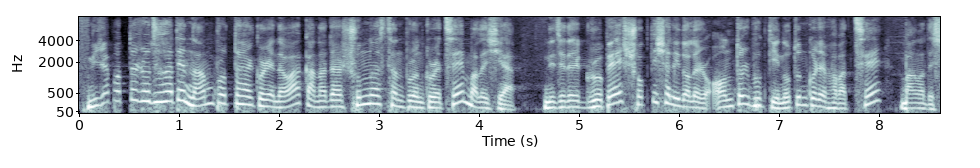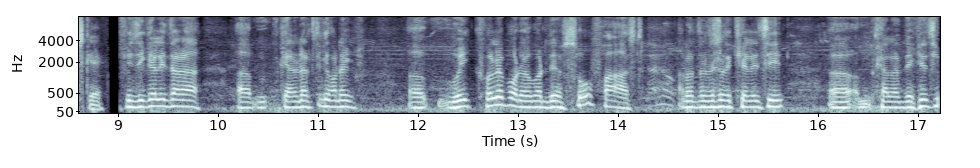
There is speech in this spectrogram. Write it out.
নিরাপত্তার অজুহাতে নাম প্রত্যাহার করে নেওয়া কানাডার শূন্যস্থান পূরণ করেছে মালয়েশিয়া। নিজেদের গ্রুপে শক্তিশালী দলের অন্তর্ভুক্তি নতুন করে ভাবাচ্ছে বাংলাদেশকে। ফিজিক্যালি তারা কানাডার থেকে অনেক উইক হলে পরে বাট দে সো ফাস্ট আমরা তাদের সাথে খেলেছি খেলা দেখেছি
